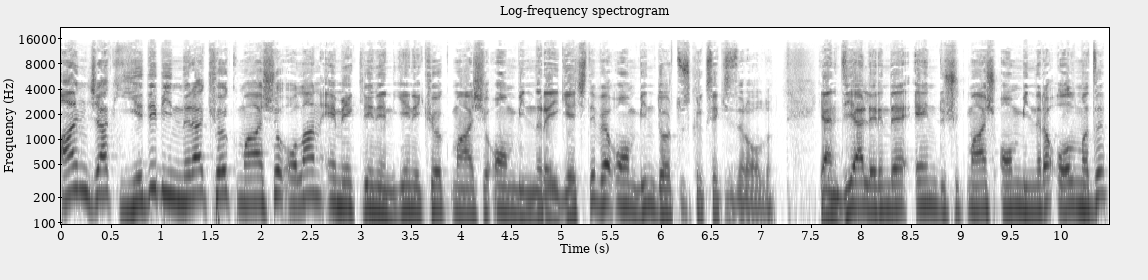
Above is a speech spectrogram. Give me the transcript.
Ancak 7 bin lira kök maaşı olan emeklinin yeni kök maaşı 10 bin lirayı geçti ve 10 bin 448 lira oldu. Yani diğerlerinde en düşük maaş 10 bin lira olmadı.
